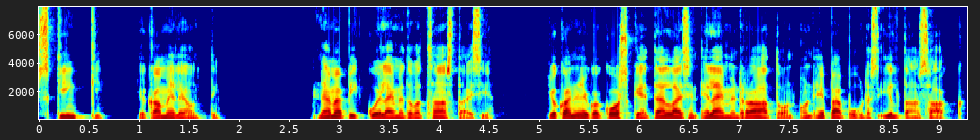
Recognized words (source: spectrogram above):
skinkki ja kameleontti. Nämä pikkueläimet ovat saastaisia. Jokainen, joka koskee tällaisen eläimen raatoon, on epäpuhdas iltaan saakka.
